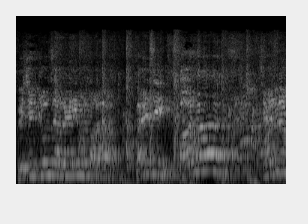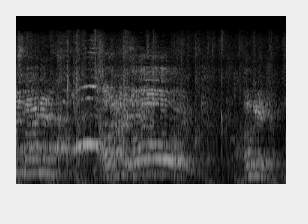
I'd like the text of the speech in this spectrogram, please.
Which includes our very own Bala. Where is he? Spartans. Oh. Okay,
